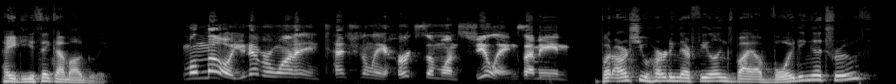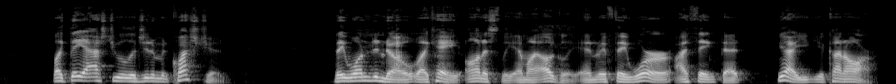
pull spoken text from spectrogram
Hey, do you think I'm ugly? Well, no, you never want to intentionally hurt someone's feelings. I mean, But aren't you hurting their feelings by avoiding the truth? Like they asked you a legitimate question. They wanted to know, like, hey, honestly, am I ugly? And if they were, I think that, yeah, you, you kind of are.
